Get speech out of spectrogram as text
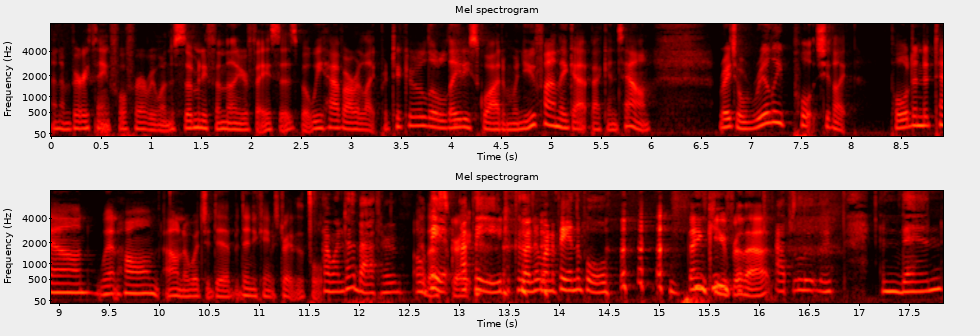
And I'm very thankful for everyone. There's so many familiar faces, but we have our like particular little lady squad. And when you finally got back in town, Rachel really pulled. She like pulled into town, went home. I don't know what you did, but then you came straight to the pool. I went to the bathroom. Oh, I that's peed, I peed because I didn't want to pee in the pool. Thank you for that. Absolutely. And then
